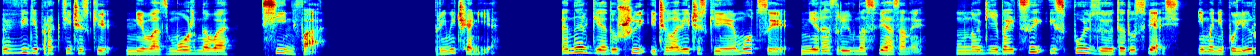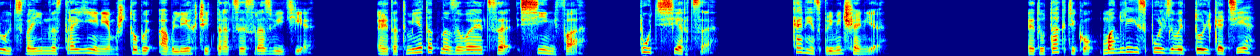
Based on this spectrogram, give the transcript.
в виде практически невозможного синьфа. Примечание. Энергия души и человеческие эмоции неразрывно связаны. Многие бойцы используют эту связь и манипулируют своим настроением, чтобы облегчить процесс развития. Этот метод называется синьфа – путь сердца. Конец примечания. Эту тактику могли использовать только те,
